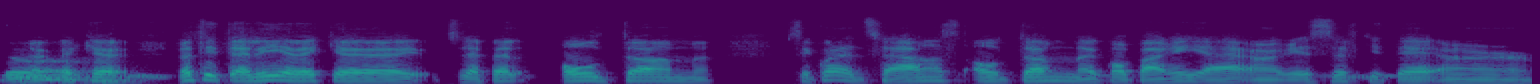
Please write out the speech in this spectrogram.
Là, tu es allé avec, euh, tu l'appelles Old Tom. c'est quoi la différence automne comparé à un récif qui était un.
